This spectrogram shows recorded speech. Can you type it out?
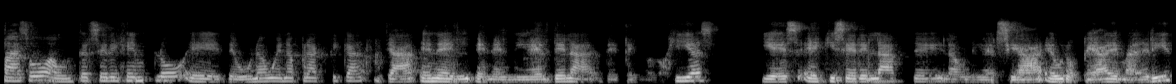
Paso a un tercer ejemplo eh, de una buena práctica ya en el, en el nivel de, la, de tecnologías y es XR Lab de la Universidad Europea de Madrid,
